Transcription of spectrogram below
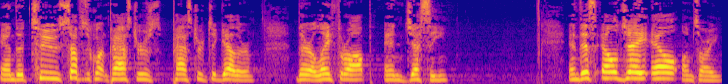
and the two subsequent pastors pastored together. They're Lathrop and Jessey. And this LJL, I'm sorry,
